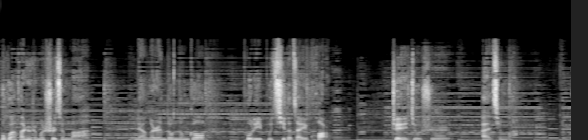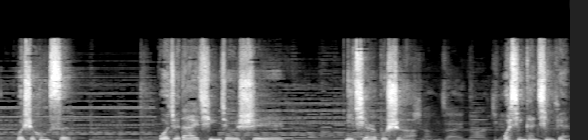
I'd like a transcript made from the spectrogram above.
不管发生什么事情吧。两个人都能够不离不弃的在一块儿，这就是爱情吧。我是红丝，我觉得爱情就是你锲而不舍，我心甘情愿。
